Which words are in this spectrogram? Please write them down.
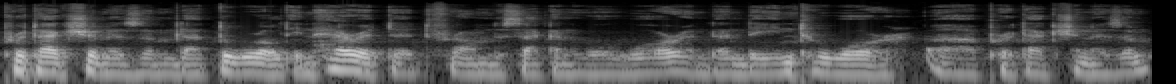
protectionism that the world inherited from the Second World War and then the interwar uh, protectionism.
